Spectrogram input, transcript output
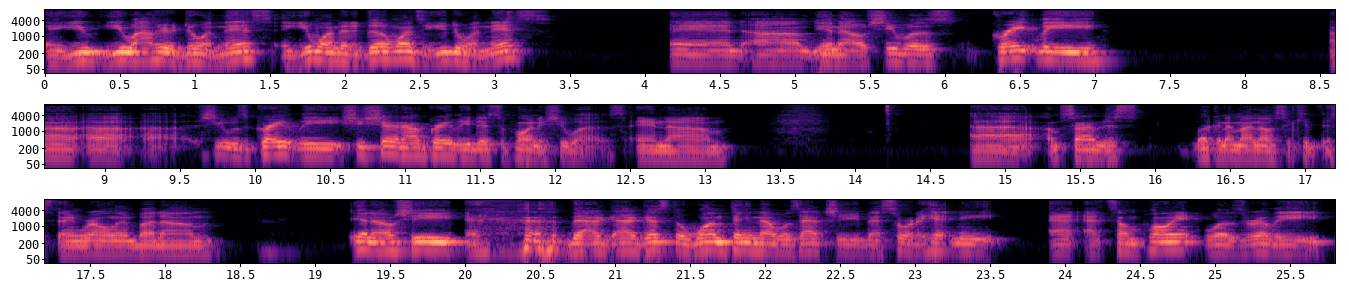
and you you out here doing this, and you one of the good ones, and you doing this." And um, you know, she was greatly uh, uh, uh, she was greatly she shared how greatly disappointed she was and um uh i'm sorry i'm just looking at my notes to keep this thing rolling but um you know she i guess the one thing that was actually that sort of hit me at, at some point was really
